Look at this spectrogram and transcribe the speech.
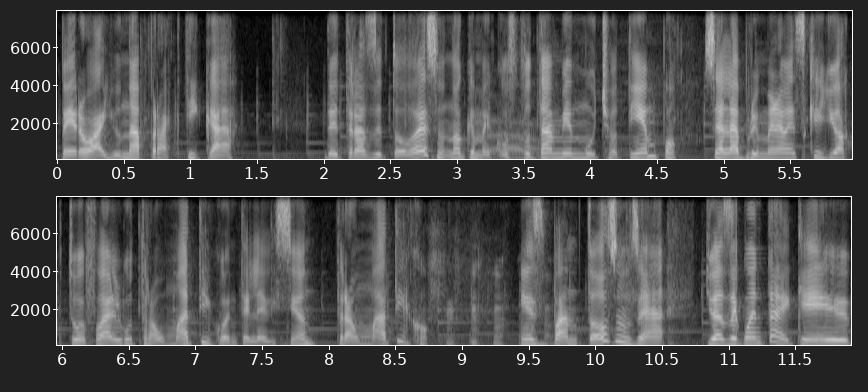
pero hay una práctica detrás de todo eso, ¿no? Que me costó también mucho tiempo. O sea, la primera vez que yo actué fue algo traumático en televisión, traumático, espantoso. O sea, yo hace cuenta de que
